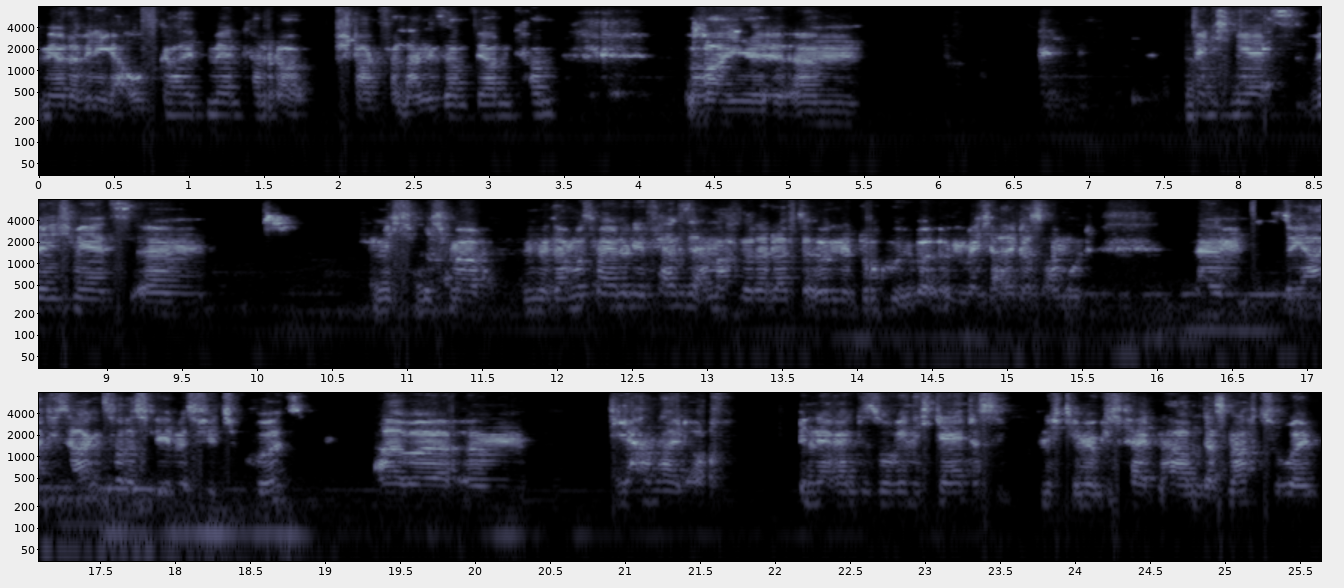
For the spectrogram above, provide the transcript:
mehr oder weniger aufgehalten werden kann oder stark verlangsamt werden kann, weil ähm, wenn ich mir jetzt, wenn ich mir jetzt ähm, mich, mich mal, da muss man ja nur den Fernseher machen oder läuft da irgendeine Doku über irgendwelche Altersarmut. Ähm, so ja, die sagen zwar, das Leben ist viel zu kurz, aber ähm, die haben halt auch in der Rente so wenig Geld, dass sie nicht die Möglichkeiten haben, das nachzuholen,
